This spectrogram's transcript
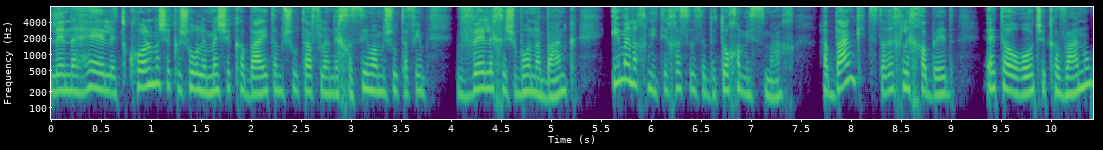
לנהל את כל מה שקשור למשק הבית המשותף, לנכסים המשותפים ולחשבון הבנק? אם אנחנו נתייחס לזה בתוך המסמך, הבנק יצטרך לכבד את ההוראות שקבענו,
